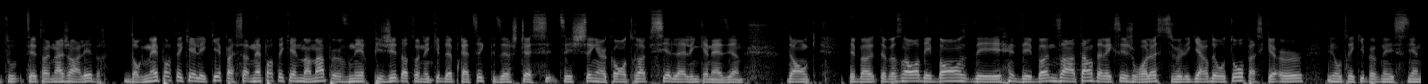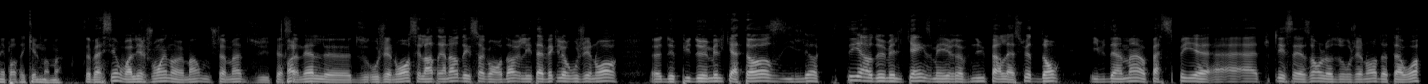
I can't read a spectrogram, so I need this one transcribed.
tu es, un agent libre. Donc, n'importe quelle équipe, à n'importe quel moment, peut venir piger dans ton équipe de pratique et dire je, te, je signe un contrat officiel de la ligne canadienne. Donc, tu as besoin d'avoir des, bons, des, des, bonnes ententes avec ces joueurs-là si tu veux les garder autour parce que eux, une autre équipe peut venir les signer à n'importe quel moment. Sébastien, on va aller rejoindre un membre justement du personnel euh, du Rouge et Noir. C'est l'entraîneur des secondaires. Il est avec le Rouge et Noir euh, depuis 2014. Il a quitté en 2015, mais est revenu par la suite. Donc, évidemment, a participé à, toutes les saisons là, du Rouge et Noir d'Ottawa.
